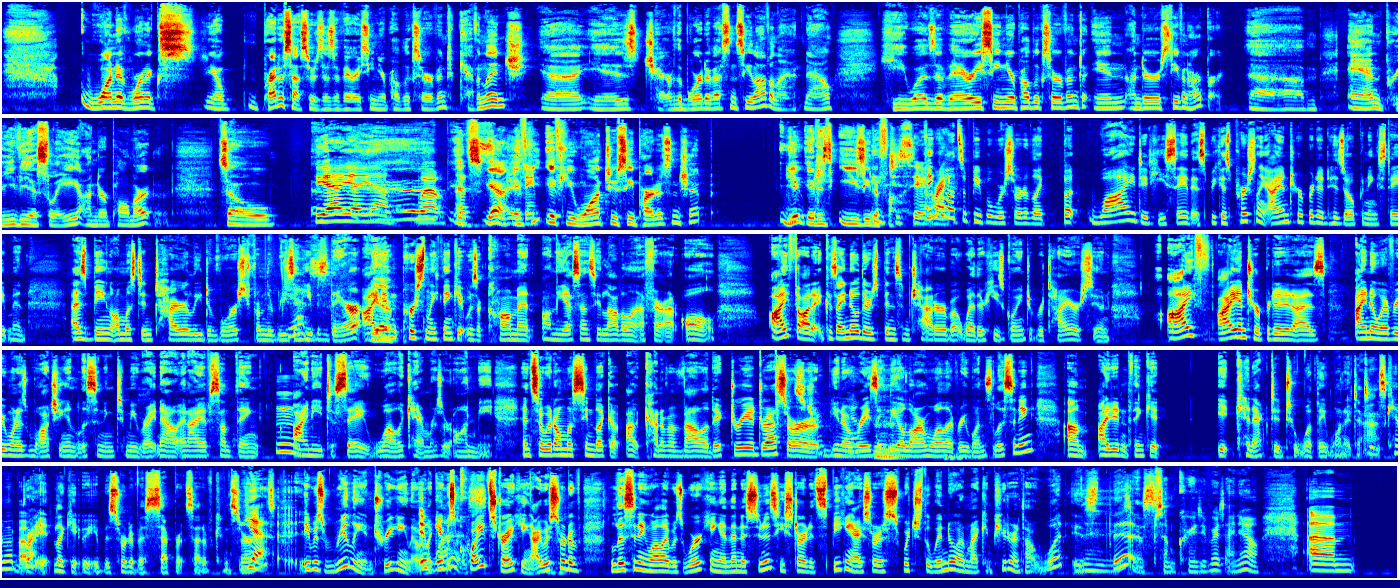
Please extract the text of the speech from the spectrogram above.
One of Wernick's you know predecessors as a very senior public servant, Kevin Lynch, uh, is chair of the board of SNC Lavalin. Now, he was a very senior public servant in under Stephen Harper, um, and previously under Paul Martin. So yeah, yeah, yeah. Wow, that's it's yeah. If if you want to see partisanship, y it is easy to to find. see I think right. lots of people were sort of like, but why did he say this? Because personally, I interpreted his opening statement as being almost entirely divorced from the reason he was there. I Yeah. didn't personally think it was a comment on the SNC Lavalin affair at all. I thought it because I know there's been some chatter about whether he's going to retire soon. I I interpreted it as I know everyone is watching and listening to me right now, and I have something I need to say while the cameras are on me. And so it almost seemed like a, a kind of a valedictory address, or you know, yeah. raising the alarm while everyone's listening. Um, I didn't think it it connected to what they wanted to ask him about right. it. Like it, it was sort of a separate set of concerns. Yeah. It was really intriguing though. It like it was was. quite striking. I was sort of listening while I was working, and then as soon as he started speaking, I sort of switched the window on my computer and thought, "What is this?" some crazy words. I know. Um,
